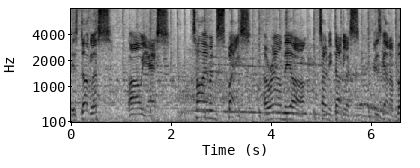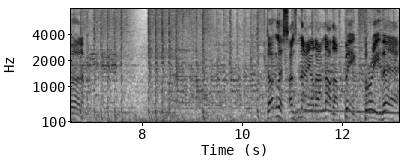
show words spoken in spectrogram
is Douglas. Oh, yes. Time and space around the arc. Toney Douglas is going to burn him. Douglas has nailed another big three there.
